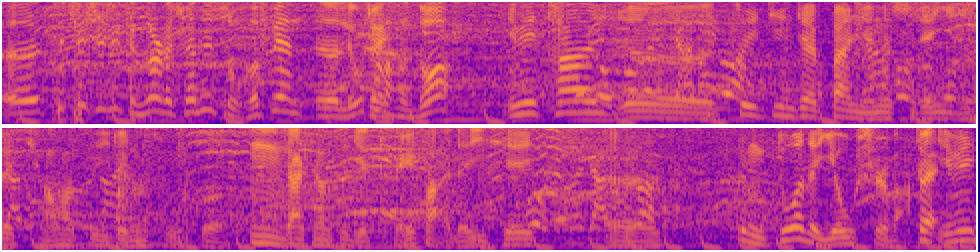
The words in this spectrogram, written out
呃，他确实是整个的拳腿组合变呃流畅了很多。因为他呃最近这半年的时间一直在强化自己这种组合，嗯加强自己腿法的一些呃更多的优势吧。对因为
